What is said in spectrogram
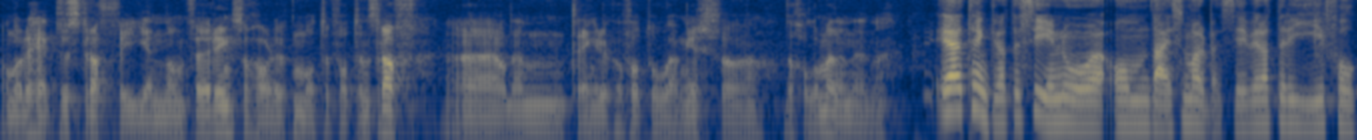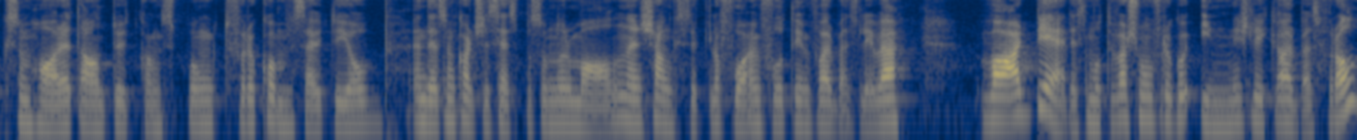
Og når det heter straffegjennomføring, så har du på en måte fått en straff. Og den trenger du ikke å få to ganger, så det holder med den ene. Jeg tenker at det sier noe om deg som arbeidsgiver, at dere gir folk som har et annet utgangspunkt for å komme seg ut i jobb, enn det som kanskje ses på som normalen, en sjanse til å få en fot innenfor arbeidslivet. Hva er deres motivasjon for å gå inn i slike arbeidsforhold?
